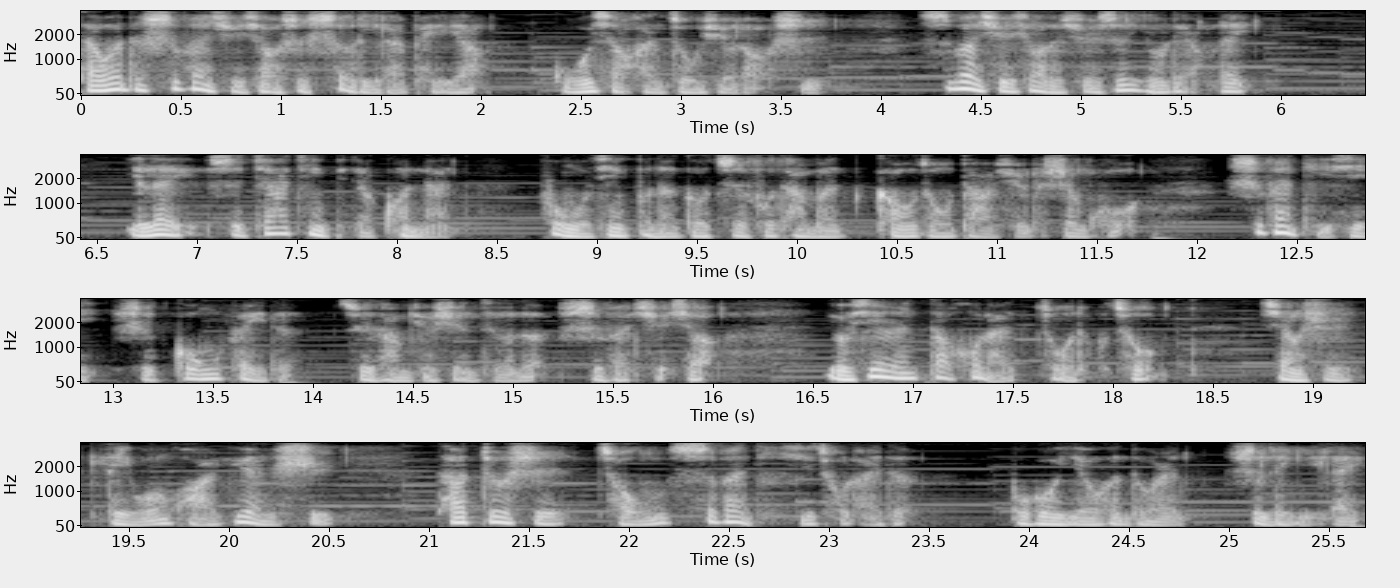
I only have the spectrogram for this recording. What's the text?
台湾的师范学校是设立来培养国小和中学老师。师范学校的学生有两类，一类是家境比较困难，父母亲不能够支付他们高中大学的生活。师范体系是公费的，所以他们就选择了师范学校。有些人到后来做得不错，像是李文华院士。他就是从师范体系出来的，不过也有很多人是另一类。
